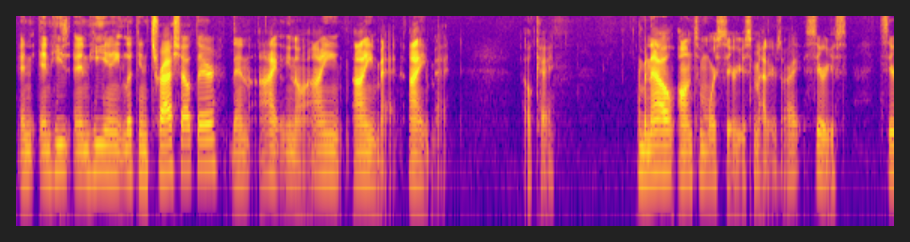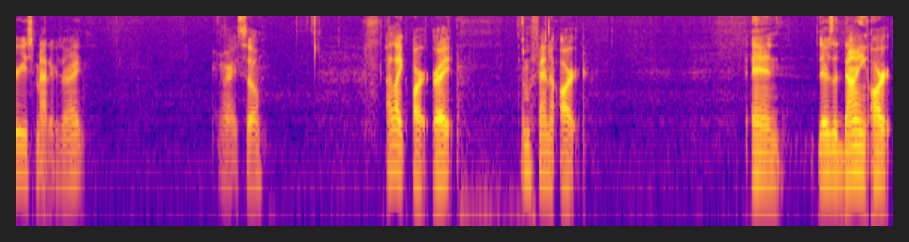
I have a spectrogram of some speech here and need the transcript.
and and he's and he ain't looking trash out there, then I you know, I ain't I ain't mad. I ain't mad. Okay. But now on to more serious matters, all right? Serious. Serious matters, all right? All right, so I like art, right? I'm a fan of art. And there's a dying art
